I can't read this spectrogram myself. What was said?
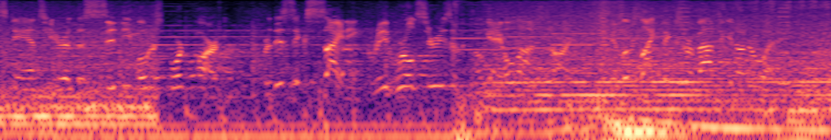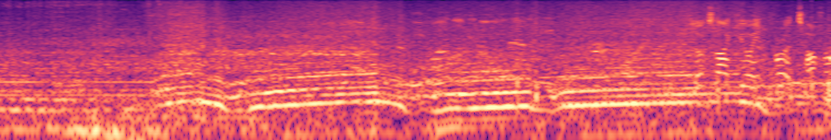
the stands here at the Sydney Motorsport Park for this exciting Grid World Series of... Okay, hold on, sorry. It looks like things are about to get underway. Looks like you're in for a tougher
